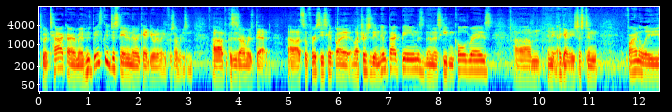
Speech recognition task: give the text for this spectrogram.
to attack Iron Man, who's basically just standing there and can't do anything for some reason uh, because his armor is dead. Uh, so first he's hit by electricity and impact beams, then there's heat and cold rays, um, and again he's just in finally,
